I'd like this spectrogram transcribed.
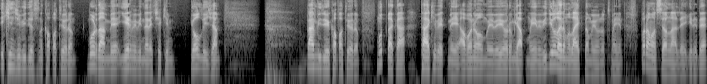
ikinci videosunu kapatıyorum. Buradan bir 20 bin lira çekim yollayacağım. Ben videoyu kapatıyorum. Mutlaka takip etmeyi, abone olmayı ve yorum yapmayı ve videolarımı likelamayı unutmayın. Promosyonlarla ilgili de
